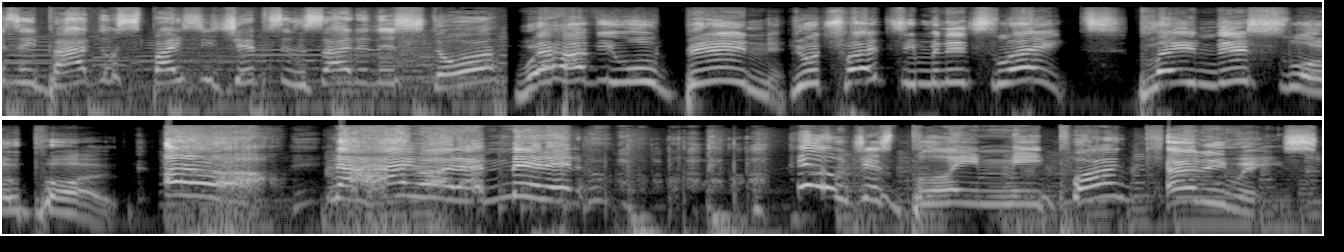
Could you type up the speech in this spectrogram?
is a bag of spicy chips inside of this store? Where have you all been? You're 20 minutes late. Blame this slowpoke. Oh, now hang on a minute. You don't just blame me, punk. Anyways,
